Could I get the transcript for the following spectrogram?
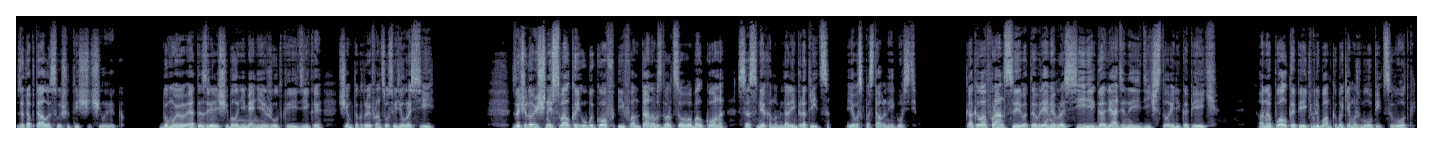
затоптала свыше тысячи человек. Думаю, это зрелище было не менее жуткое и дикое, чем то, которое француз видел в России, за чудовищной свалкой у быков и фонтанов с дворцового балкона со смехом наблюдали императрица, ее воскопоставленные гости. Как и во Франции, в это время в России говядина и дичь стоили копейки, а на пол копейки в любом кабаке можно было упиться водкой.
